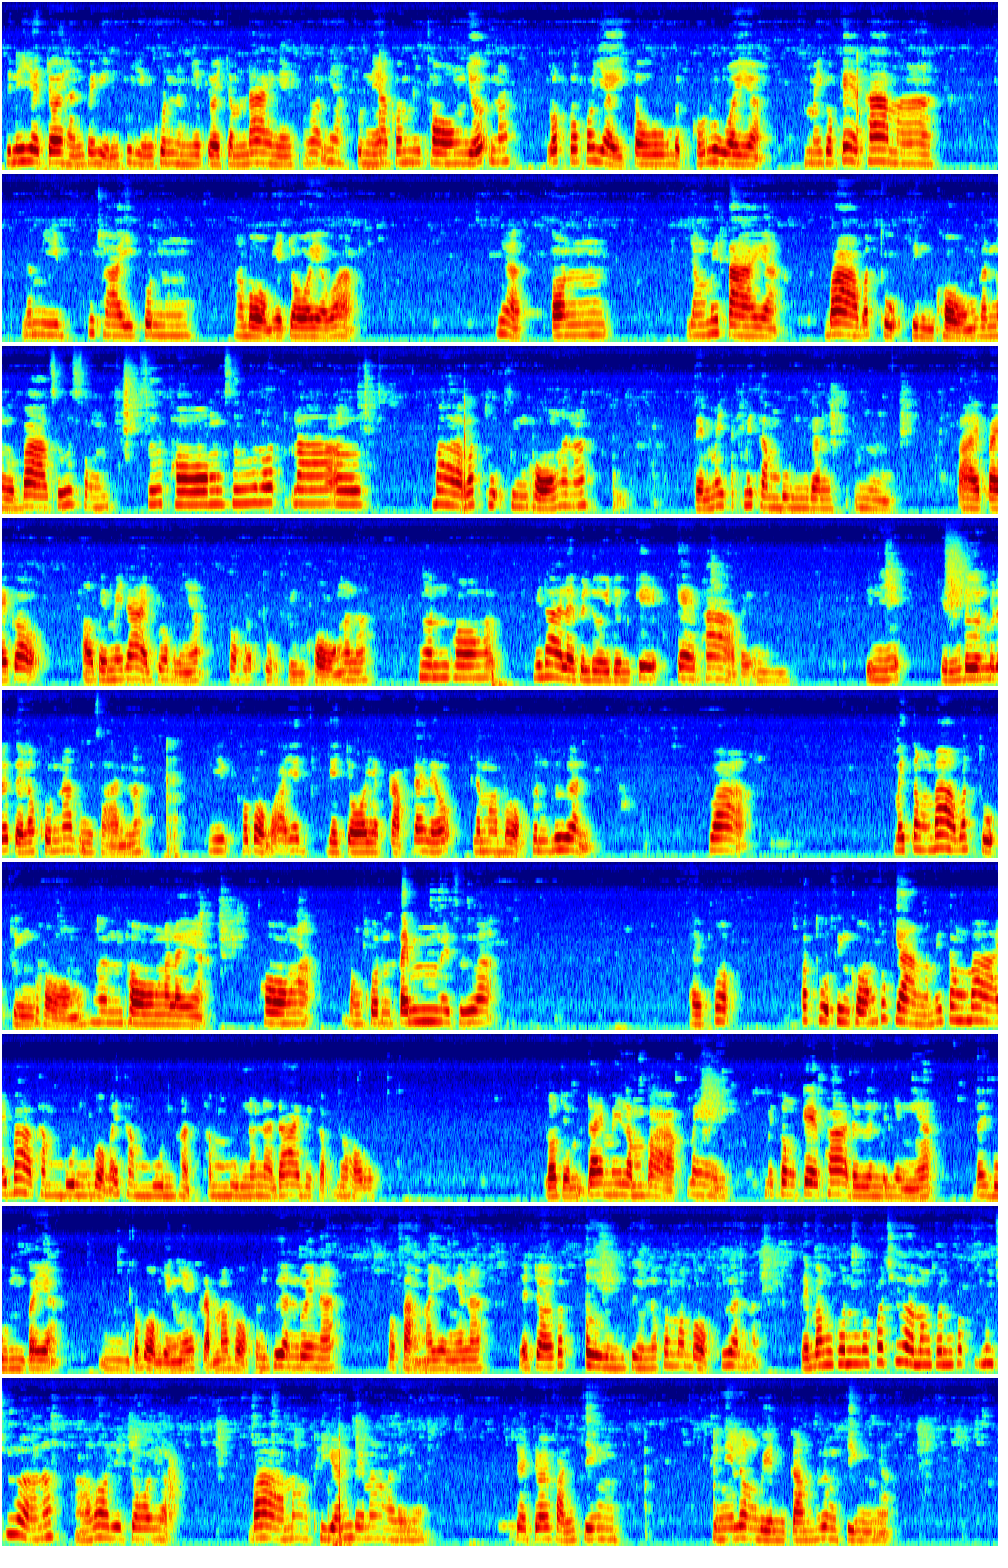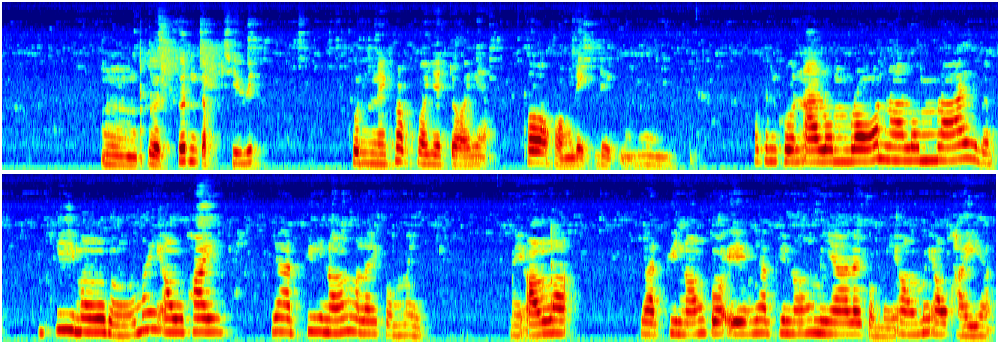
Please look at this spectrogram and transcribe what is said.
ทีนี้ยายจอยหันไปเห็นผู้หญิงคนหนึ่งยายจอยจำได้ไงว่าเนี่ยคนเนี้ยเขามีทองเยอะนะรถก็ก็ใหญ่โตแบบเขารวยอะ่ะทำไมเขาแก้ผ้ามา แล้วมีผู้ชายอีกคนมาบอกยายจอยอะว่า เนี่ยตอน ยังไม่ตายอะ บ้าวัตถุสิ่งของกันเออบ้าซื้อสงซื้อทอง ซื้อรถลาเออ บ้าวัตถุสิ่งของอะนะ แต่ไม่ไม่ทำบุญกัน อืม ตายไปก็เอาไปไม่ได้พวกเนี้ย พวกวัตถุสิ่งของอะนะ เงินทองอไม่ได้อะไรไปเลยเดินแก้แก้ผ้าไปอืมทีนี้เห็นเดินไปแล้แต่ละคนน่าสงสารนะนี่เขาบอกว่ายายยายจอยอยากกลับได้แล้ว แล้วมาบอกเพื่อนๆ ว่า ไม่ต้องบ้าวัตถุสิ่งของเงินทองอะไรอะ ทองอะ บางคนเต็มเลยซื้ออะไอ้พวกวัตถุสิ่งของทุกอย่างอะไม่ต้องบ้าไอ้บ้าทำบุญบอกไอ้ทำบุญหัดทำบุญนั่นน่ะได้ไปกับเรา เราจะได้ไม่ลำบากไม่ ไม่ต้องแก้ผ้าเดินไปอย่างเงี้ย ได้บุญไปอะ อืมก็บอกอย่างเงี้ยกลับมาบอกเพื่อนๆด้วยนะก็สั่งมาอย่างเงี้ยนะ ยายจอยก็ตื่นตื่นแล้วก็มาบอกเพื่อนนะแต่บางคนก็ก็เชื่อบางคนก็ไม่เชื่อนะหาว่ายายจอยอะบ้ามั่งเพี้ยนไปมั่งอะไรเนี่ยยายจอยฝันจริง ทีนี้เรื่องเวรกรรมเรื่องจริงเนี่ย อืมเกิดขึ้นกับชีวิต คนในครอบครัวยายจอยเนี่ย พ่อของเด็กๆเนี่ยเขาเป็นคนอารมณ์ร้อนอารมณ์ร้ายแบบพี่โมโหไม่เอาใครญาติพี่น้องอะไรก็ไม่ ไม่เอาอะญาติพี่น้องตัวเองญาติพี่น้องเมียอะไรก็ไม่เอาไม่เอาใครอะ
